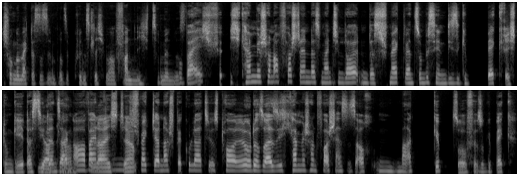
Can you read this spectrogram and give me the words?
schon gemerkt, dass es im Prinzip künstlich war, fand Mhm. ich zumindest. Wobei ich, ich kann mir schon auch vorstellen, dass manchen Leuten das schmeckt, wenn es so ein bisschen in diese Gebäckrichtung geht, dass die Ja, dann klar. sagen, oh, Weihnachten ja. schmeckt ja nach Spekulatius toll oder so. Also ich kann mir schon vorstellen, dass es auch einen Markt gibt, so für so Gebäck-Geschmack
